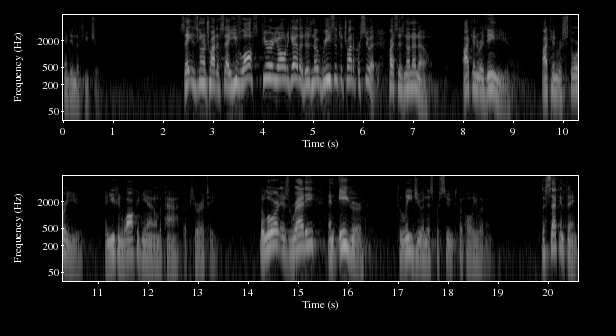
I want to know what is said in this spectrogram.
and in the future. Satan's going to try to say, You've lost purity altogether. There's no reason to try to pursue it. Christ says, No, no, no. I can redeem you, I can restore you, and you can walk again on the path of purity. The Lord is ready and eager to lead you in this pursuit of holy living. The second thing,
